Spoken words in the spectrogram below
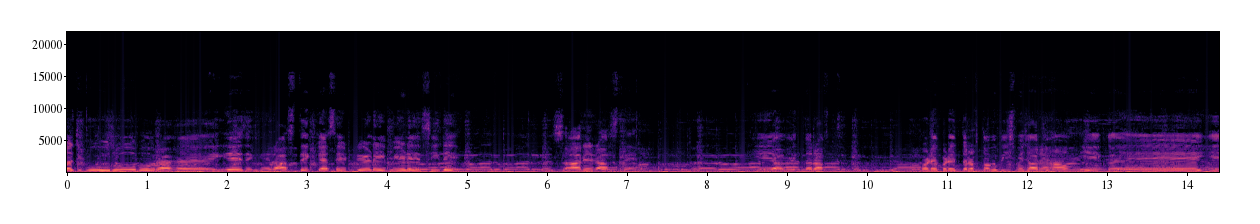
सूरज गुरूब हो रहा है। ये देखें रास्ते कैसे टेढ़े मेढ़े सीधे। सारे रास्ते। हैं ये आ गए दरख्त। बड़े बड़े दरख्तों के बीच में जा रहे हैं हम। ये गए, ये।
